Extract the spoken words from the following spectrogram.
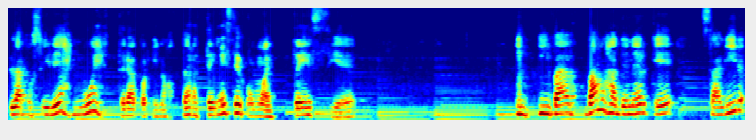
la posibilidad es nuestra porque nos pertenece como especie. Y, y va, vamos a tener que salir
